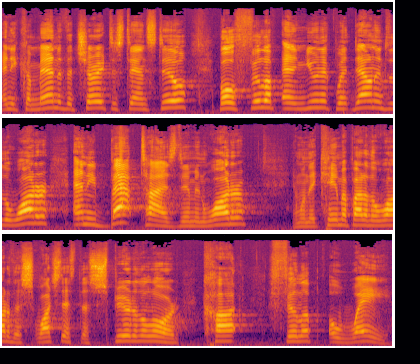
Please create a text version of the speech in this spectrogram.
And he commanded the chariot to stand still. Both Philip and eunuch went down into the water, and he baptized them in water. And when they came up out of the water, the, watch this, the Spirit of the Lord caught Philip away,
